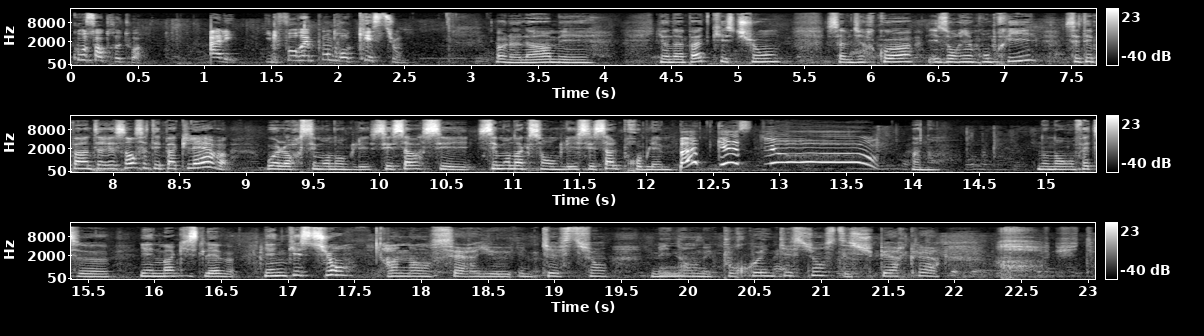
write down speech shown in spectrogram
concentre-toi. Allez, il faut répondre aux questions. Oh là là, mais il y en a pas de questions. Ça veut dire quoi? Ils ont rien compris? C'était pas intéressant? C'était pas clair? Ou alors c'est mon anglais C'est ça C'est mon accent anglais C'est ça le problème. Pas de questions Ah non. Non, non, en fait, il y a une main qui se lève. Il y a une question. Oh non, sérieux, une question. Mais non, mais pourquoi une question? C'était super clair. Oh putain.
